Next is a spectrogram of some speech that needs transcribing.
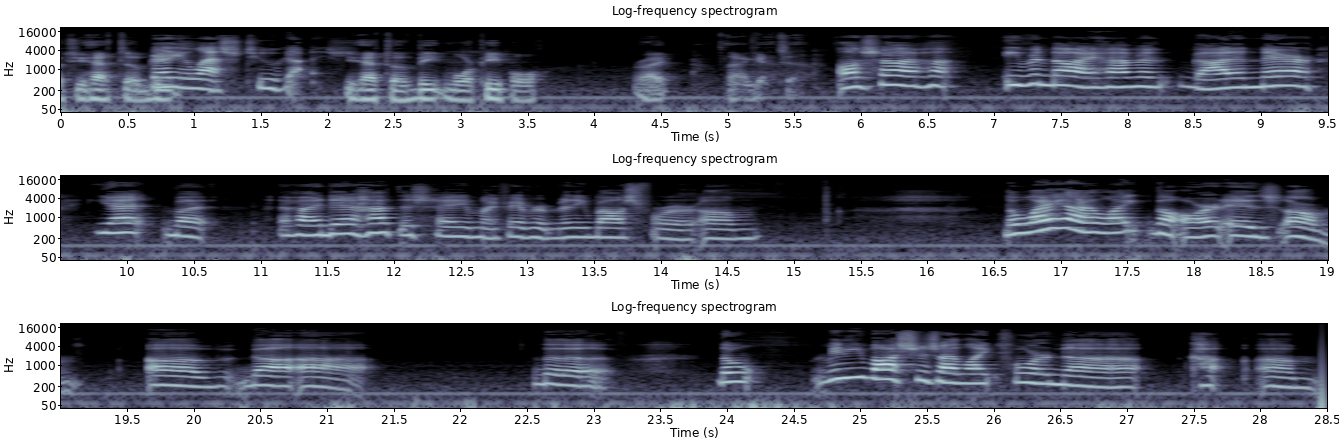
but you have to Very beat, last two guys. you have to beat more people, right? I gotcha. Also, I, even though I haven't gotten there yet, but if I did have to say my favorite mini boss for um the way I like the art is um of the uh the the mini bosses I like for the um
